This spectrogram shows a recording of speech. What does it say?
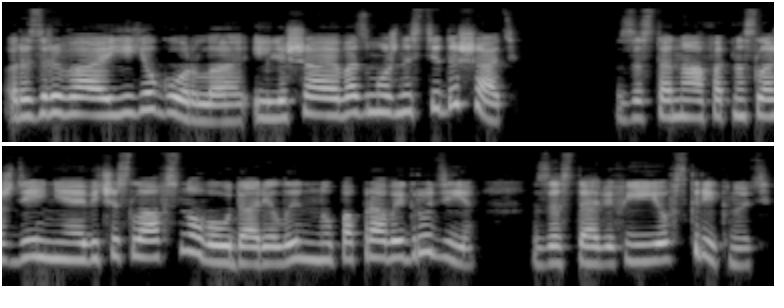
разрывая ее горло и лишая возможности дышать. Застонав от наслаждения, Вячеслав снова ударил Инну по правой груди, заставив ее вскрикнуть.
